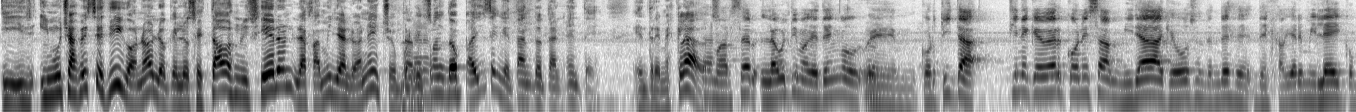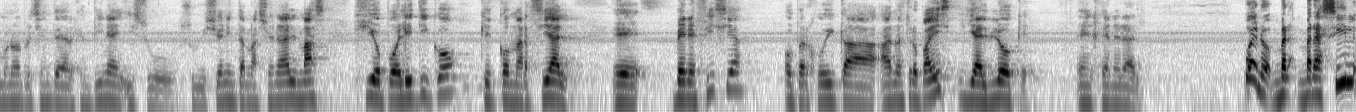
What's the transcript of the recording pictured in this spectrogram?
Y, muchas veces digo, ¿no? Lo que los estados no hicieron, las familias lo han hecho, porque son dos países que están totalmente entremezclados. Marcel, la última que tengo, eh, cortita, tiene que ver con esa mirada que vos entendés de, Javier Milei como nuevo presidente de Argentina y su, visión internacional más geopolítico que comercial. Eh, beneficia o perjudica a nuestro país y al bloque en general? Bueno, Brasil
